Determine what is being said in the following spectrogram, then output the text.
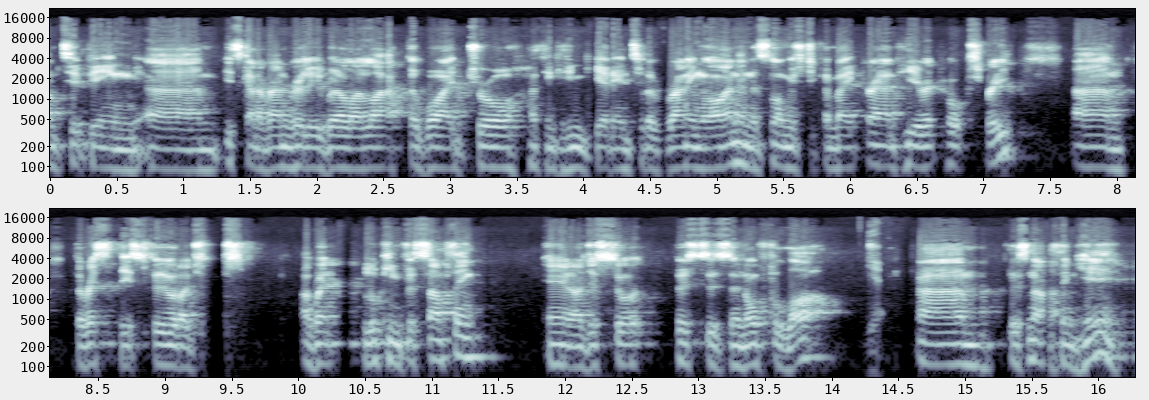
I'm tipping um, it's going to run really well. I like the wide draw. I think he can get into the running line, and as long as you can make ground here at Hawkesbury, um, the rest of this field, I just I went looking for something, and I just thought this is an awful lot. Yeah. Um, there's nothing here.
